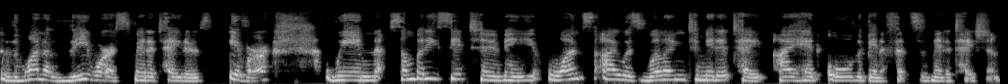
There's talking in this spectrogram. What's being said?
one of the worst meditators ever when somebody said to me, once I was willing to meditate, I had all the benefits of meditation.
